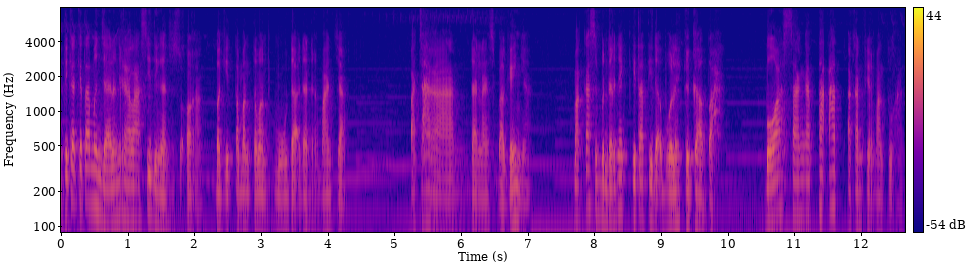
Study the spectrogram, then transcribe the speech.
Ketika kita menjalani relasi dengan seseorang, bagi teman-teman pemuda dan remaja, pacaran, dan lain sebagainya, maka sebenarnya kita tidak boleh gegabah. Boas sangat taat akan firman Tuhan.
